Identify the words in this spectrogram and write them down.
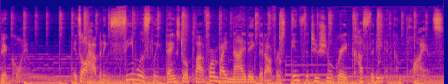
Bitcoin. It's all happening seamlessly thanks to a platform by NYDIG that offers institutional grade custody and compliance.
